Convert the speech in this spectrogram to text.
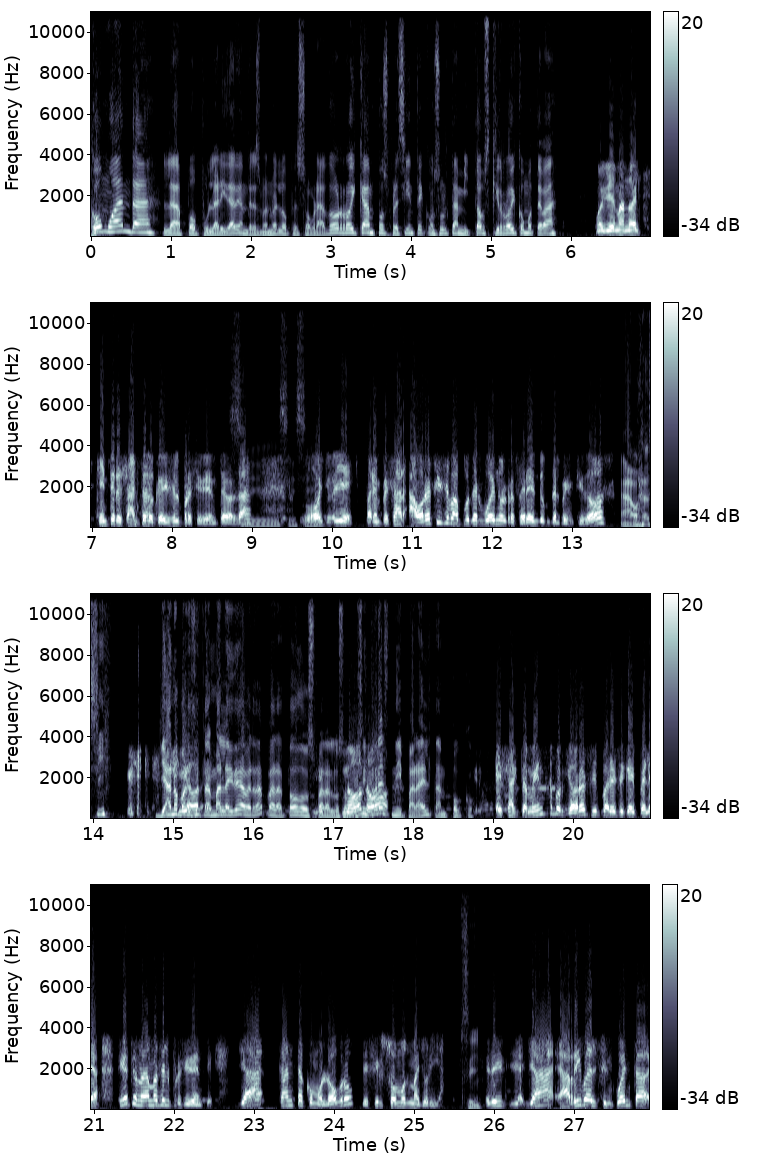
¿Cómo anda la popularidad de Andrés Manuel López Obrador? Roy Campos, presidente, consulta Mitowski. Roy, ¿cómo te va? Muy bien, Manuel. Qué interesante lo que dice el presidente, ¿verdad? Sí, sí, sí. Oye, oye, para empezar, ¿ahora sí se va a poner bueno el referéndum del 22? Ahora sí. Ya no Sí, parece ahora- tan mala idea, ¿verdad? Para todos, para los No, opositores, no. ni para él tampoco. Exactamente, porque ahora sí parece que hay pelea. Fíjate nada más el presidente. Ya canta como logro decir somos mayoría. Sí. Es decir, ya, ya arriba del 50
